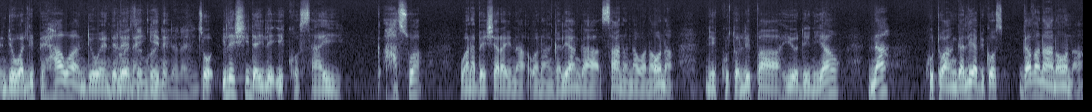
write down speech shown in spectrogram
ndio walipe hawa ndio waendelee na ingine. So ile shida ile iko sahii haswa wanabiashara wanaangalianga sana na wanaona ni kutolipa hiyo deni yao na kutoangalia because governor anaona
